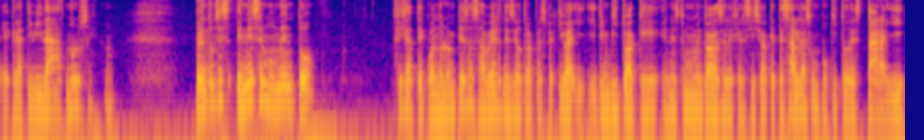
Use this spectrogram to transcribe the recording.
eh, creatividad, no lo sé. Pero entonces en ese momento fíjate cuando lo empiezas a ver desde otra perspectiva y, te invito a que en este momento hagas el ejercicio, a que te salgas un poquito de estar allí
